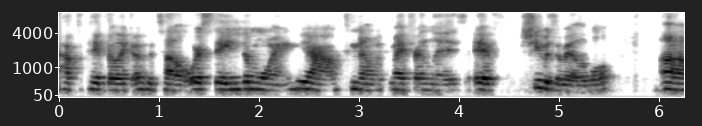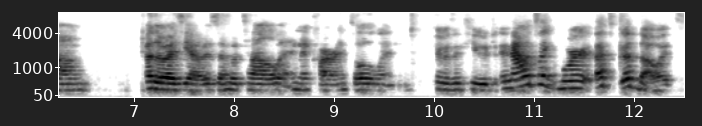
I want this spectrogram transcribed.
I have to pay for like a hotel or stay in Des Moines yeah. you know, with my friend Liz if she was available. Um, otherwise, yeah, it was a hotel and a car rental and It was a huge, and now it's like more. That's good though. It's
